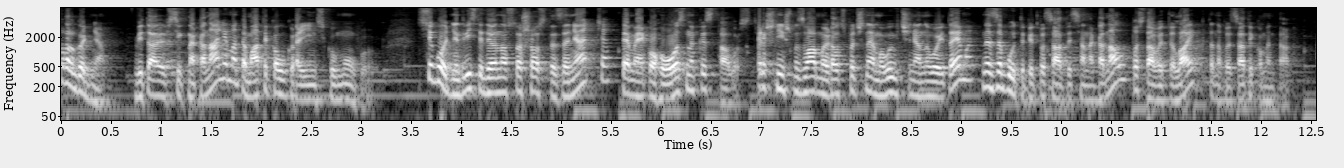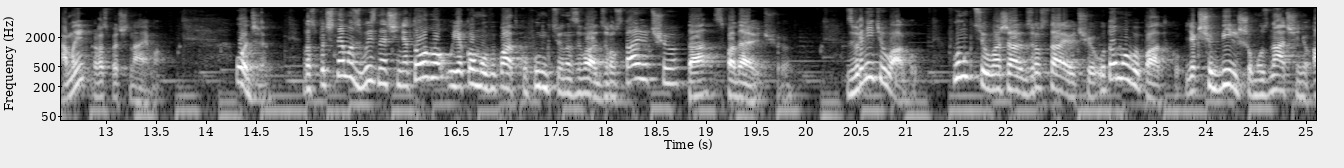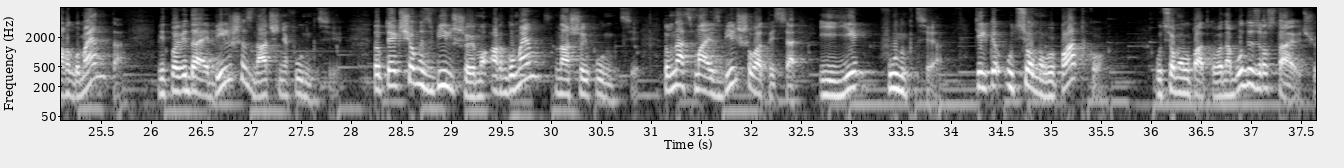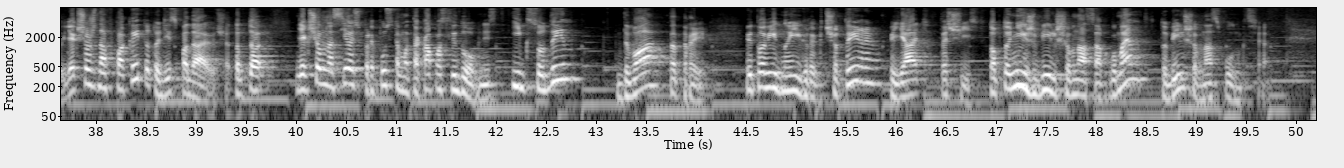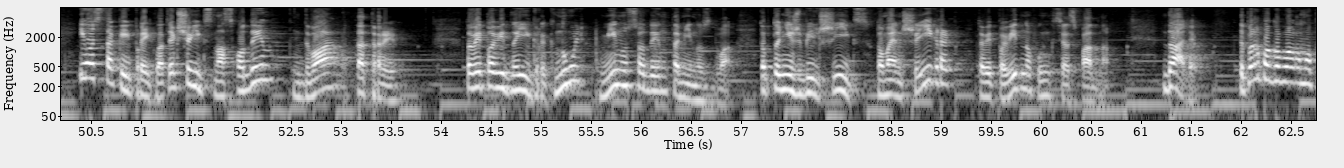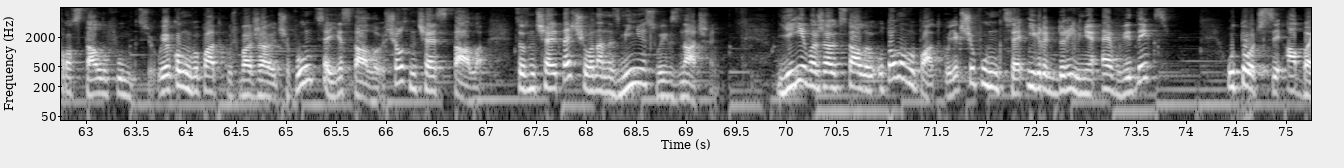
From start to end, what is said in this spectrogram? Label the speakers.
Speaker 1: Доброго дня! Вітаю всіх на каналі Математика українською мовою. Сьогодні 296 заняття, тема якого ознаки сталості. Перш ніж ми з вами розпочнемо вивчення нової теми, не забудьте підписатися на канал, поставити лайк та написати коментар. А ми розпочинаємо. Отже, розпочнемо з визначення того, у якому випадку функцію називають зростаючою та спадаючою. Зверніть увагу, функцію вважають зростаючою у тому випадку, якщо більшому значенню аргумента відповідає більше значення функції. Тобто, якщо ми збільшуємо аргумент нашої функції, то в нас має збільшуватися і її функція. Тільки у цьому випадку. У цьому випадку вона буде зростаючою. Якщо ж навпаки, то тоді спадаюча. Тобто, якщо в нас є ось, припустимо, така послідовність x1, 2 та 3. Відповідно, y4, 5 та 6. Тобто, ніж більше в нас аргумент, то більше в нас функція. І ось такий приклад. Якщо x у нас 1, 2 та 3, то відповідно y 0, мінус 1 та мінус 2. Тобто, ніж більше x, то менше y, то відповідно функція спадна. Далі. Тепер поговоримо про сталу функцію, у якому випадку ж вважають, що функція є сталою. Що означає стала? Це означає те, що вона не змінює своїх значень. Її вважають сталою у тому випадку, якщо функція y дорівнює f від x у точці АБ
